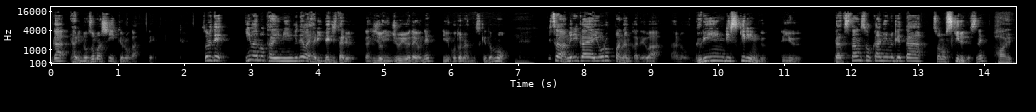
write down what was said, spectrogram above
がやはり望ましいっていうのがあって、それで今のタイミングではやはりデジタルが非常に重要だよねっていうことなんですけども、うん実はアメリカやヨーロッパなんかでは、あの、グリーンリスキリングっていう脱炭素化に向けたそのスキルですね。はい。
